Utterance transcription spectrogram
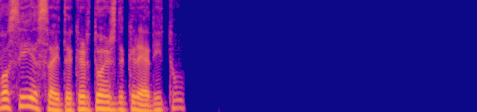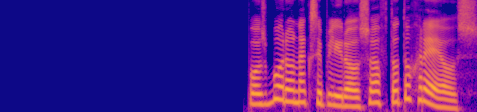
Você aceita cartões de crédito? Πώς μπορώ να ξεπληρώσω αυτό το χρέος;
